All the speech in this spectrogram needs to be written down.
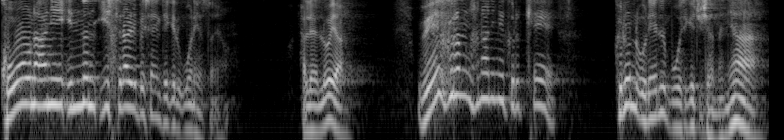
고난이 있는 이스라엘 백성이 되기를 원했어요 할렐루야. 왜 그럼 하나님이 그렇게 그런 은혜를 모세에게 주셨느냐?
